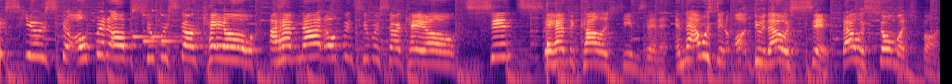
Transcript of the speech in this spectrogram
excuse to open up Superstar KO. I have not opened Superstar KO since they had the college teams in it. And that was an, oh, dude, that was sick. That was so much fun.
